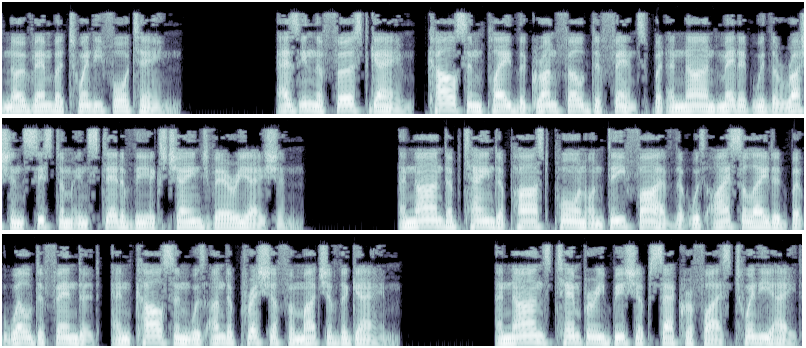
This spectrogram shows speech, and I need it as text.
November 2014. As in the first game, Carlsen played the Grunfeld defense but Anand met it with the Russian system instead of the exchange variation. Anand obtained a passed pawn on d5 that was isolated but well defended, and Carlsen was under pressure for much of the game. Anand's temporary bishop sacrifice 28,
